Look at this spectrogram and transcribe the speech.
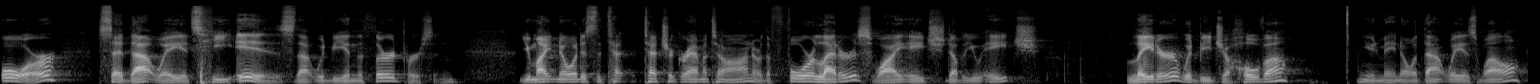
Or, said that way, it's He is. That would be in the third person. You might know it as the tetragrammaton or the four letters, YHWH. Later would be Jehovah, you may know it that way as well.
